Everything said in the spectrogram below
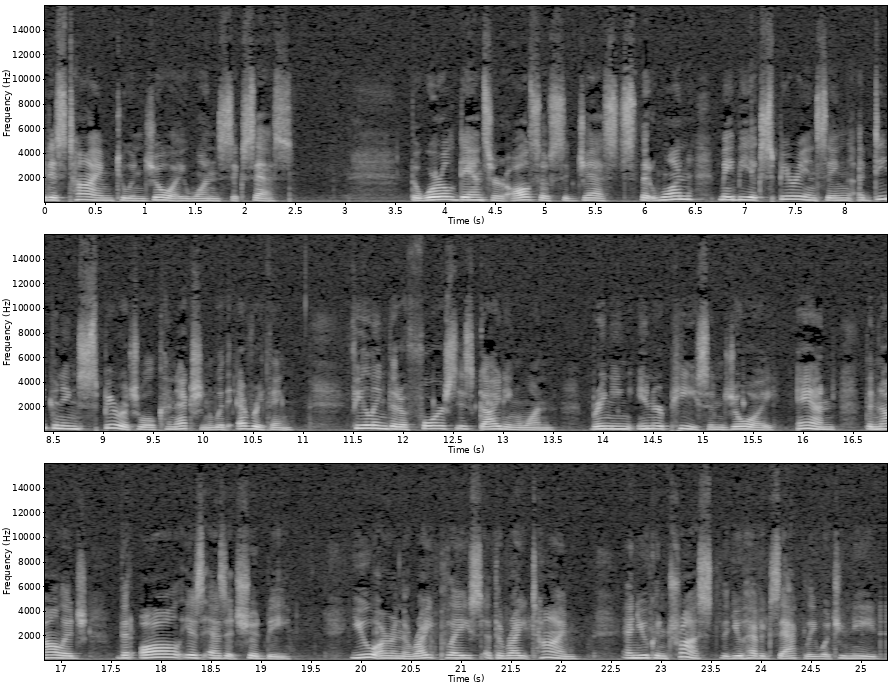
It is time to enjoy one's success. The World Dancer also suggests that one may be experiencing a deepening spiritual connection with everything, feeling that a force is guiding one, bringing inner peace and joy, and the knowledge that all is as it should be you are in the right place at the right time, and you can trust that you have exactly what you need.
